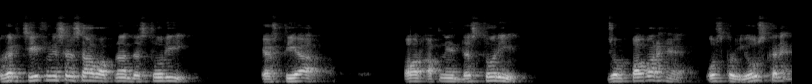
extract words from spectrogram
अगर चीफ मिनिस्टर साहब अपना दस्तूरी इख्तियार और अपने दस्तूरी जो पावर है उसको यूज़ करें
